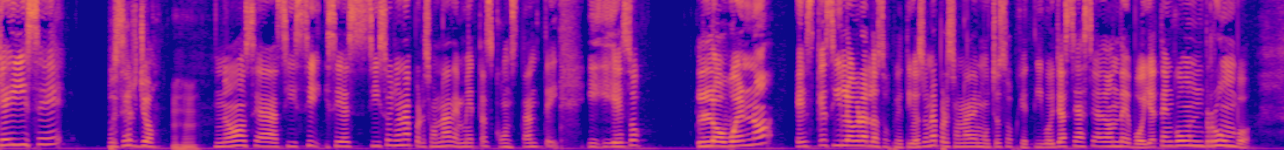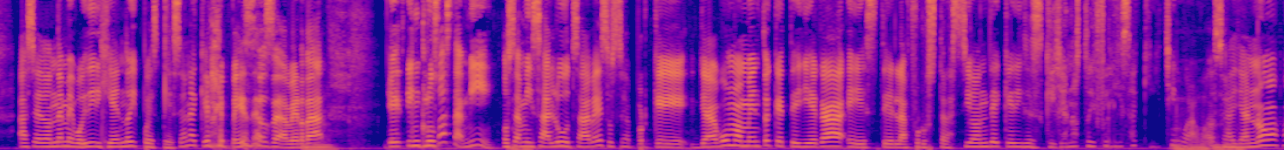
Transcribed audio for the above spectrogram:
¿Qué hice? Pues ser yo, ¿no? O sea, sí, sí, sí, es, sí soy una persona de metas constante y, eso, lo bueno es que sí logra los objetivos. Es una persona de muchos objetivos, ya sé hacia dónde voy, ya tengo un rumbo hacia dónde me voy dirigiendo y pues pese en la que me pese, o sea, ¿verdad? Eh, incluso hasta mí, o sea, mi salud, ¿sabes? O sea, porque ya hubo un momento que te llega este, la frustración de que dices que ya no estoy feliz aquí, Chihuahua. O sea, ya no,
